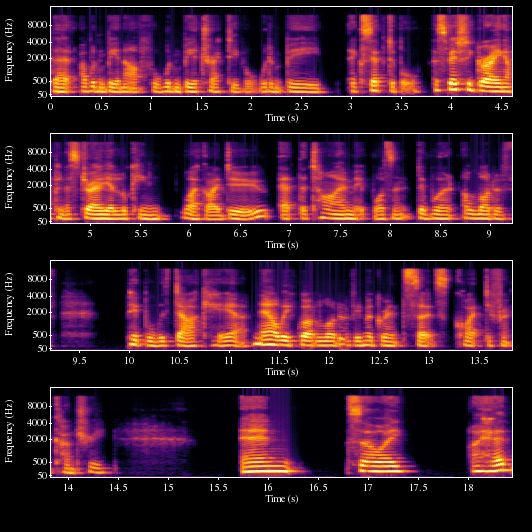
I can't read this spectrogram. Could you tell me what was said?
that I wouldn't be enough or wouldn't be attractive or wouldn't be acceptable, especially growing up in Australia looking like I do. At the time, it wasn't, there weren't a lot of people with dark hair. Now we've got a lot of immigrants, so it's quite different country. And so I I had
